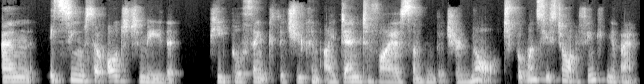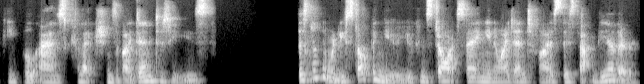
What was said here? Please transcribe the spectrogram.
And it seems so odd to me that people think that you can identify as something that you're not. But once you start thinking about people as collections of identities, there's nothing really stopping you. You can start saying, you know, identify as this, that, and the other.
